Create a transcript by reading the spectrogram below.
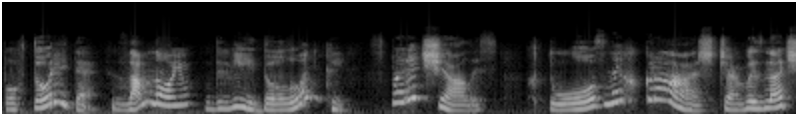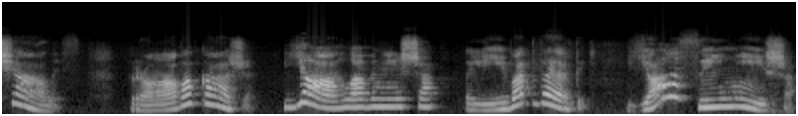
Повторюйте за мною дві долоньки сперечались. Хто з них краще визначались? Права каже, я главніша, ліва твердить, я сильніша.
